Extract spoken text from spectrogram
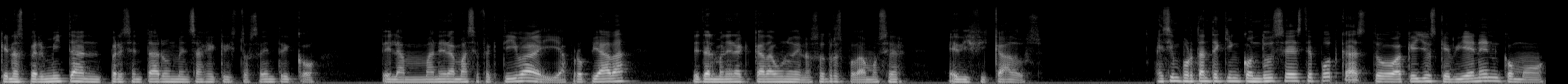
que nos permitan presentar un mensaje cristocéntrico de la manera más efectiva y apropiada, de tal manera que cada uno de nosotros podamos ser edificados. ¿Es importante quién conduce este podcast o aquellos que vienen como,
